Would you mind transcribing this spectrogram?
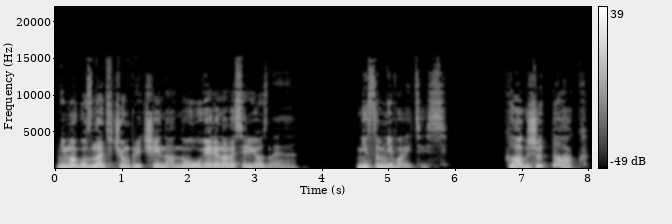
«Не могу знать, в чем причина, но уверен, она серьезная». «Не сомневайтесь». «Как же так?»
